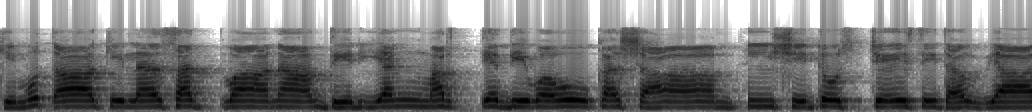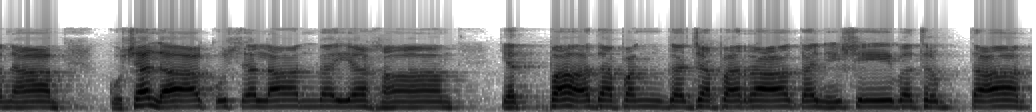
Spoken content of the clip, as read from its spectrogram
किमुता किल सत्त्वानां तिर्यङ्मर्त्यदिवौकशाम् ईशितुश्चेसितव्यानां कुशलाकुशलान्वयः। यत्पादपङ्कजपराकनिषेव तृप्ता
